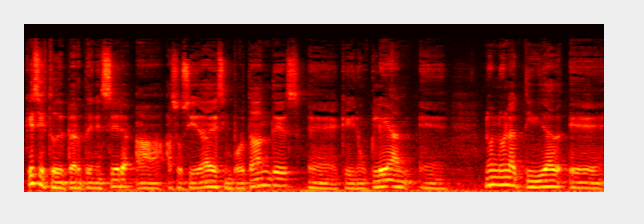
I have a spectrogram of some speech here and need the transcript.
¿Qué es esto de pertenecer a, sociedades importantes eh, que nuclean eh, no, no la actividad eh,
